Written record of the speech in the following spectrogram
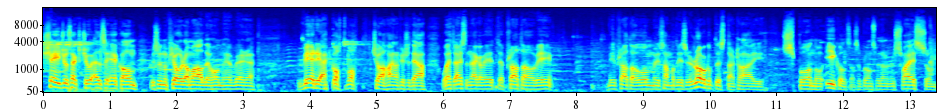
60-60 Elsa Ekholm. Vi syns fjärde mål hon är varit väldigt ett gott vatt. Tja, Heina fiskar det. Och ett Elsa när vi pratar och vi vi pratar om i samband med Robert Cup-testar tar i Spån och Eagles alltså bronsvinnaren i Schweiz som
